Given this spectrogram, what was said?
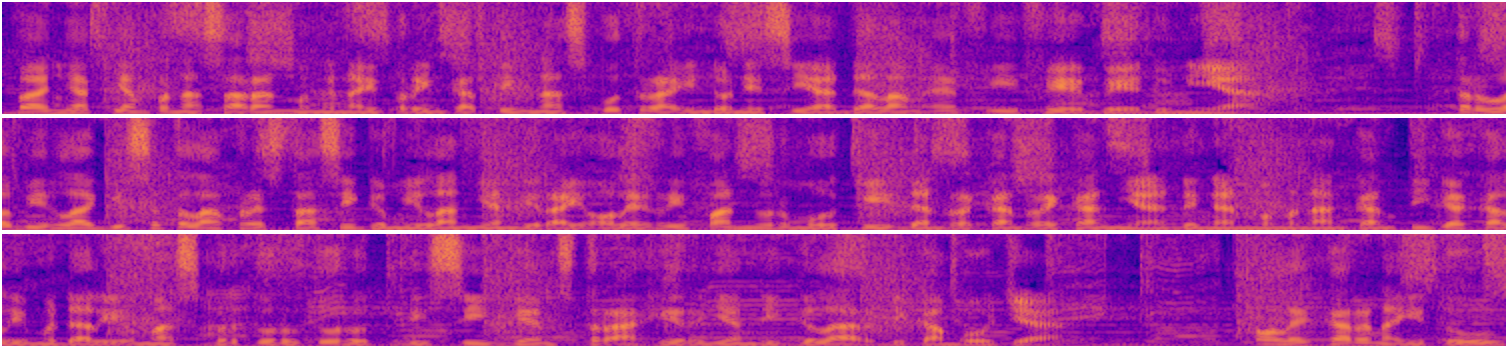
Banyak yang penasaran mengenai peringkat Timnas Putra Indonesia dalam FIVB Dunia. Terlebih lagi setelah prestasi gemilang yang diraih oleh Rifan Nurmulki dan rekan-rekannya dengan memenangkan tiga kali medali emas berturut-turut di SEA Games terakhir yang digelar di Kamboja. Oleh karena itu,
